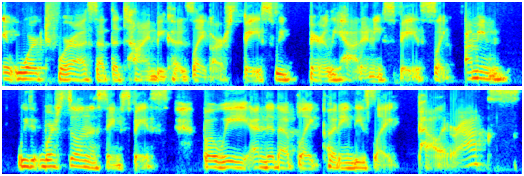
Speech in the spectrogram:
it worked for us at the time because like our space we barely had any space like i mean we, we're still in the same space but we ended up like putting these like pallet racks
